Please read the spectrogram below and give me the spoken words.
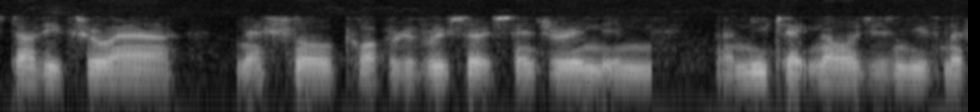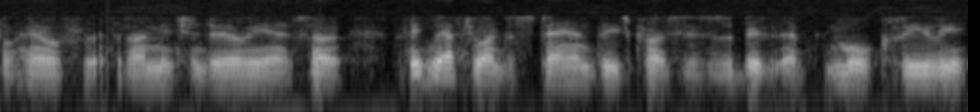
study through our National Cooperative Research Centre in, in Uh, new technologies and youth mental health that, that, I mentioned earlier. So I think we have to understand these processes a bit uh, more clearly.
